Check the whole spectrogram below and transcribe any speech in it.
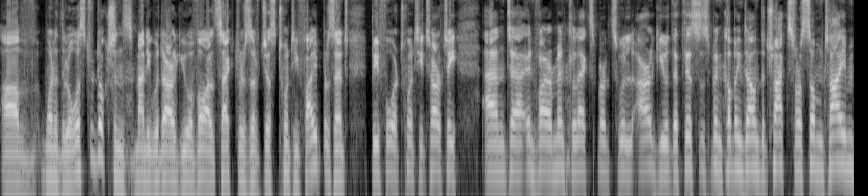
of one of the lowest reductions, many would argue, of all sectors of just 25% before 2030. And uh, environmental experts will argue that this has been coming down the tracks for some time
